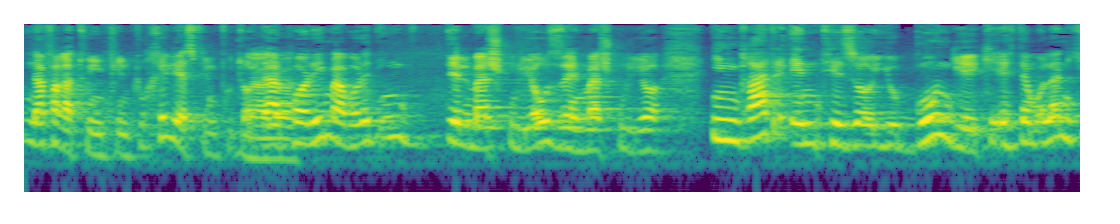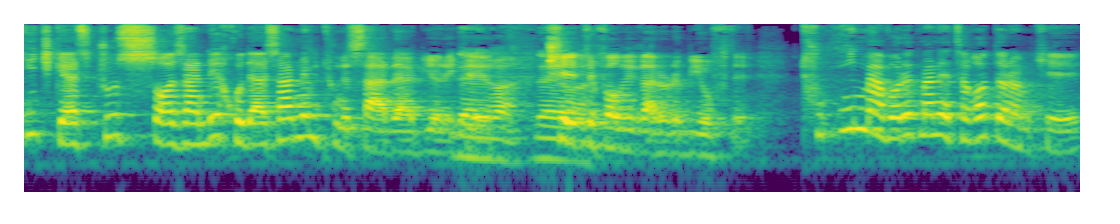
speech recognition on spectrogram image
نه فقط تو این فیلم تو خیلی از فیلم کوتاه. در بله. پاره موارد این دل مشغولی ها و ذهن مشغولی ها اینقدر انتظایی و گنگه که احتمالا هیچ کس جز سازنده خود اثر نمی‌تونه سر در بیاره که چه اتفاقی قراره بیفته. تو این موارد من اعتقاد دارم که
